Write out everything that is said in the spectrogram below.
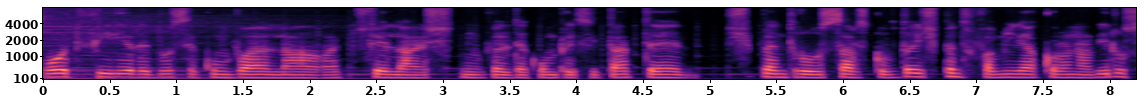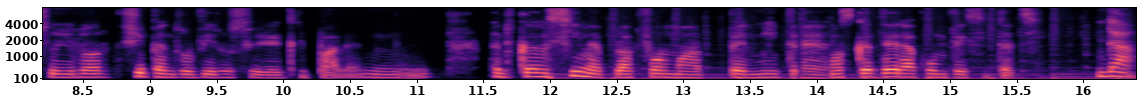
pot fi reduse cumva la același nivel de complexitate și pentru SARS-CoV-2 și pentru familia coronavirusurilor și pentru virusurile gripale. Pentru că în sine platforma permite o scădere a complexității. Da.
